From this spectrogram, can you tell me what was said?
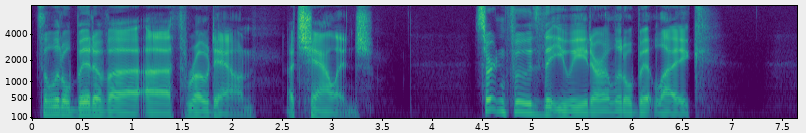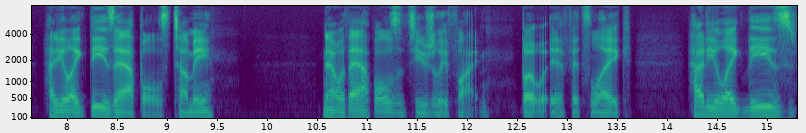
It's a little bit of a, a throwdown, a challenge. Certain foods that you eat are a little bit like, how do you like these apples, tummy? Now, with apples, it's usually fine. But if it's like, how do you like these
